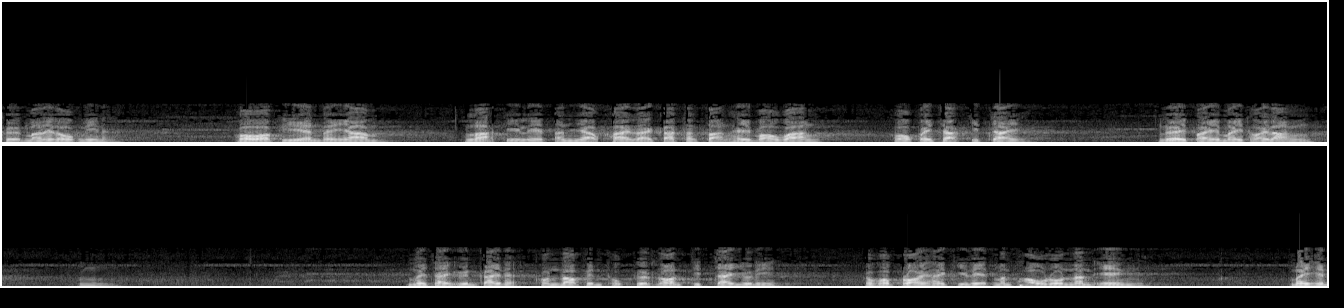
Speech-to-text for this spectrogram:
เกิดมาในโลกนี้นะเพราะว่าเพียรพยายามละกิเลสอันหยาบคายร้ายกาจต่าง ๆ ให้เบาบาง ออกไปจากจิตใจ เรื่อยไปไม่ถอยหลังไม่ใช่อื่นไกลเนี่ยคนเราเป็นทุกข์เดือดร้อนจิตใจอยู่นี่ ก็เพราะปล่อยให้กิเลสมันเผารนนั่นเอง ไม่เห็น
